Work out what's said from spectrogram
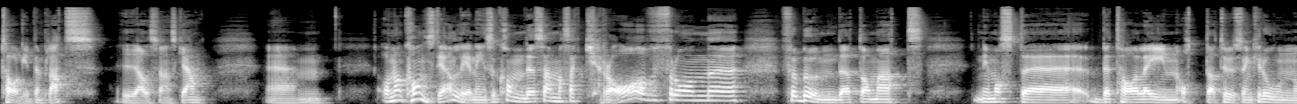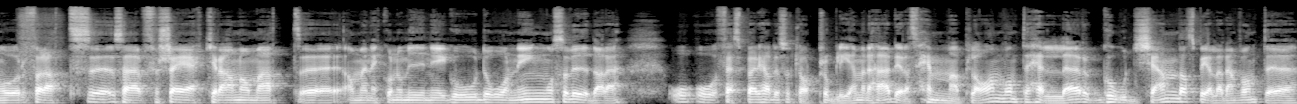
tagit en plats i allsvenskan. Eh, av någon konstig anledning så kom det så massa krav från eh, förbundet om att ni måste betala in 8000 kronor för att eh, så här, försäkran om att eh, ja, men ekonomin är i god ordning och så vidare. Och, och Fässberg hade såklart problem med det här. Deras hemmaplan var inte heller godkänd att spela. Den var inte,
